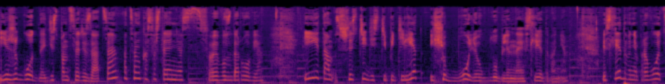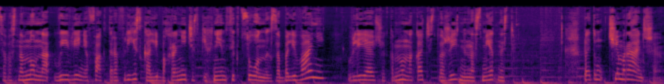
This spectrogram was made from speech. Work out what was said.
ежегодная диспансеризация, оценка состояния своего здоровья, и там с 65 лет еще более углубленное исследование. Исследование проводится в основном на выявление факторов риска либо хронических неинфекционных заболеваний, влияющих там, ну, на качество жизни, на смертность. Поэтому чем раньше,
